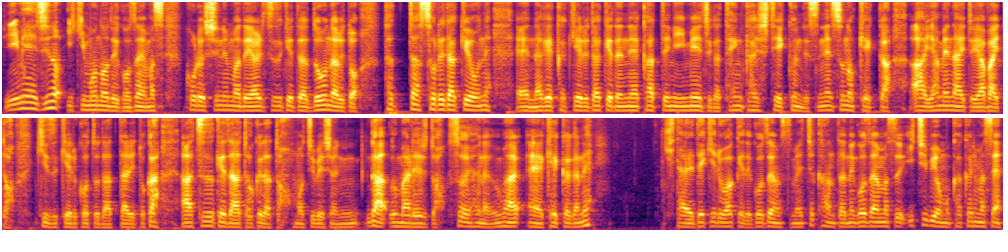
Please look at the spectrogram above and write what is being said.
イメージの生き物でございます。これを死ぬまでやり続けたらどうなると、たったそれだけをね、えー、投げかけるだけでね、勝手にイメージが展開していくんですね。その結果、あ、やめないとやばいと気づけることだったりとか、あ、続けたら得だと、モチベーションが生まれると、そういうふうな、ま、えー、結果がね、期待できるわけでございます。めっちゃ簡単でございます。1秒もかかりません。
